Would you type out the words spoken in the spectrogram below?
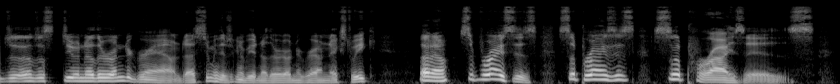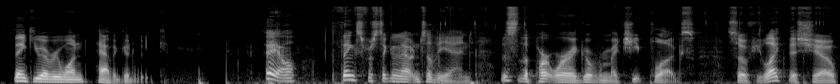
just do another underground. Assuming there's going to be another underground next week. Oh no, surprises, surprises, surprises. Thank you, everyone. Have a good week. Hey, all. Thanks for sticking it out until the end. This is the part where I go over my cheap plugs. So if you like this show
